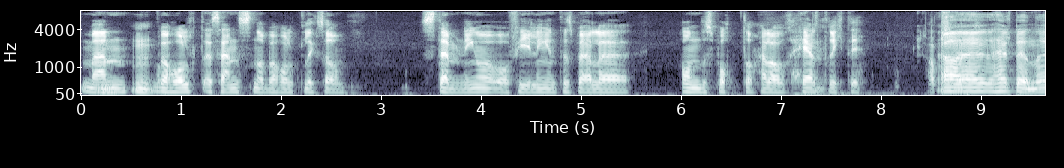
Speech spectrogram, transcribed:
men Mm, beholdt essensen og beholdt liksom stemninga og feelingen til spillet on the spot, da. Eller helt riktig. Ja, jeg er helt enig.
